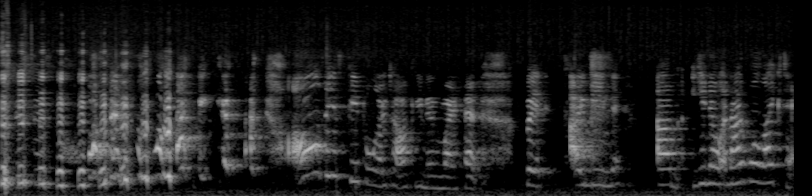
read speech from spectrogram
This is what it's like. All these people are talking in my head. But I mean, um, you know, and I will like to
